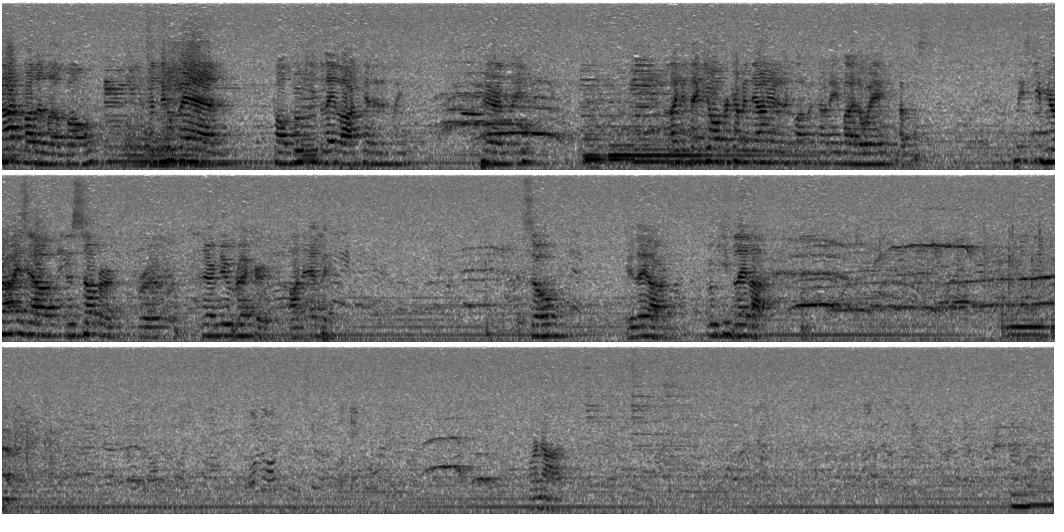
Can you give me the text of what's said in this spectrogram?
not Mother Love Bone. It's a new band called Mookie Blaylock, tentatively, apparently. I'd like to thank you all for coming down here to the club and donating, by the way. Uh, please keep your eyes out this summer for their new record on Epic. And so, here they are, Mookie Blaylock. or not. Mm-hmm.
